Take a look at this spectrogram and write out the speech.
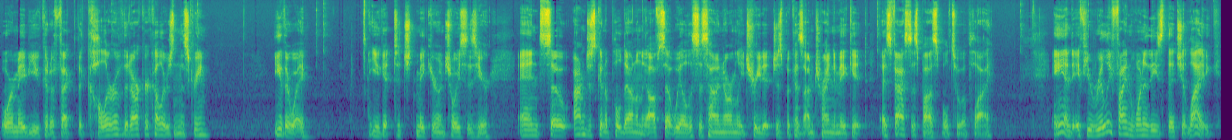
Or maybe you could affect the color of the darker colors in the screen. Either way, you get to make your own choices here. And so I'm just going to pull down on the offset wheel. This is how I normally treat it just because I'm trying to make it as fast as possible to apply. And if you really find one of these that you like,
